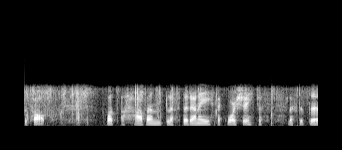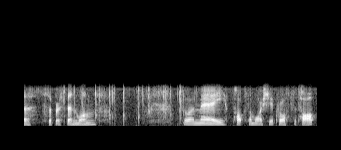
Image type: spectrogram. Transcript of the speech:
the top but I haven't lifted any thick washi, just lifted the super thin ones. So I may pop some washi across the top.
